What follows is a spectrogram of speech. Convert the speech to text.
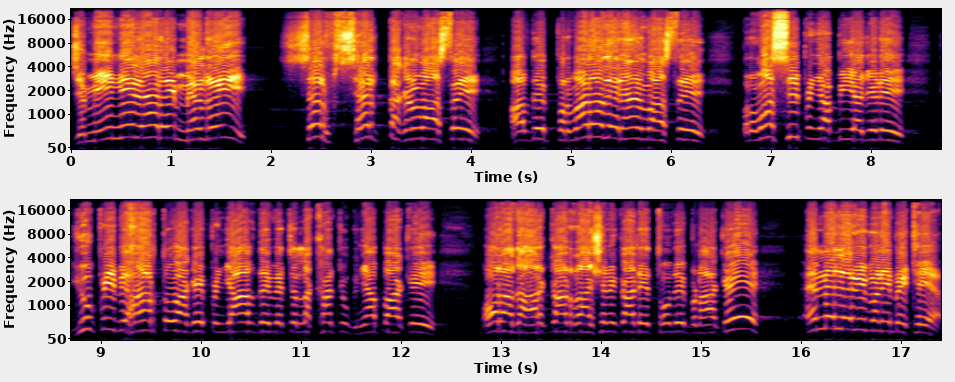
ਜ਼ਮੀਨ ਨਹੀਂ ਰਹਿ ਰਹੀ, ਮਿਲ ਰਹੀ ਸਿਰਫ ਸਿਰ ਢਕਣ ਵਾਸਤੇ, ਆਪਦੇ ਪਰਿਵਾਰਾਂ ਦੇ ਰਹਿਣ ਵਾਸਤੇ ਪ੍ਰਵਾਸੀ ਪੰਜਾਬੀ ਆ ਜਿਹੜੇ ਯੂਪੀ ਬਿਹਾਰ ਤੋਂ ਆ ਕੇ ਪੰਜਾਬ ਦੇ ਵਿੱਚ ਲੱਖਾਂ ਝੁੱਗੀਆਂ ਪਾ ਕੇ ਔਰ ਆਧਾਰ ਕਾਰਡ, ਰਾਸ਼ਨ ਕਾਰਡ ਇੱਥੋਂ ਦੇ ਬਣਾ ਕੇ ਐਮਐਲਏ ਵੀ ਬਣੇ ਬੈਠੇ ਆ।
